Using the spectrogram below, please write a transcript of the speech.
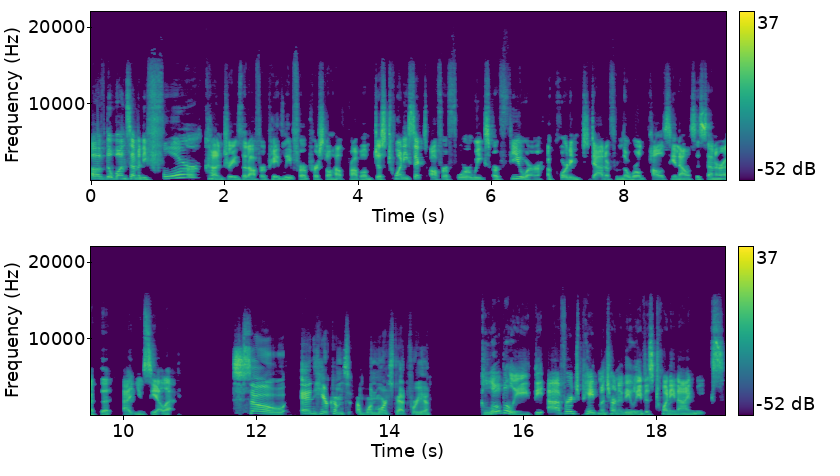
Of the 174 countries that offer paid leave for a personal health problem, just 26 offer four weeks or fewer, according to data from the World Policy Analysis Center at the at UCLA. So, and here comes uh, one more stat for you. Globally, the average paid maternity leave is 29 weeks,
